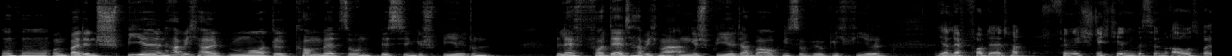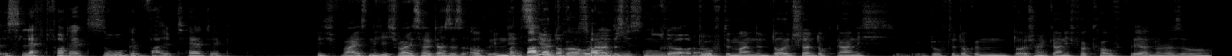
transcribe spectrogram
Mhm. Und bei den Spielen habe ich halt Mortal Kombat so ein bisschen gespielt. Und Left 4 Dead habe ich mal angespielt, aber auch nicht so wirklich viel. Ja, Left 4 Dead hat, finde ich, sticht hier ein bisschen raus, weil ist Left 4 Dead so gewalttätig? Ich weiß nicht, ich weiß halt, dass es auch indiziert doch war, oder? Das nieder, oder? Durfte man in Deutschland doch gar nicht, durfte doch in Deutschland gar nicht verkauft werden oder so.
